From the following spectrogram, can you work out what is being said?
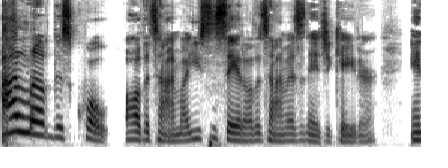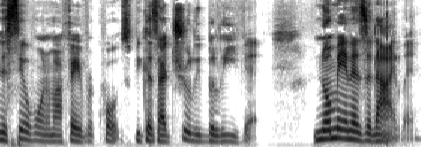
I love this quote all the time. I used to say it all the time as an educator, and it's still one of my favorite quotes because I truly believe it. No man is an island,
